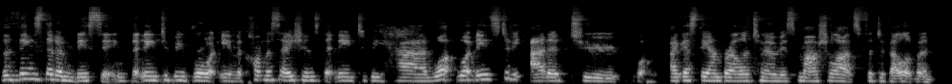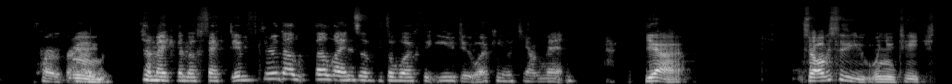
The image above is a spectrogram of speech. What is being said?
the things that are missing that need to be brought in, the conversations that need to be had. What what needs to be added to what I guess the umbrella term is martial arts for development program mm. to make them effective through the, the lens of the work that you do working with young men. Yeah, so obviously, when you teach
